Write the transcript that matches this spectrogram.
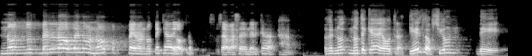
no, no, ver el lado bueno o no, pero no te queda de otra, pues, o sea, vas a tener que... O sea, no, no te queda de otra. Tienes la opción de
